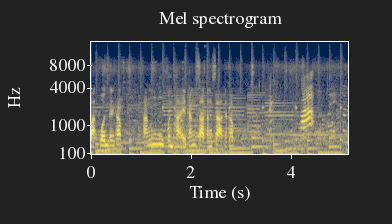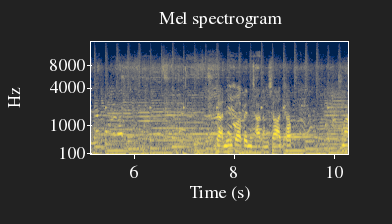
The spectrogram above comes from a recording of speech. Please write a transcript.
ปะปนกันครับ ทั้งคนไทยทั้งชาวต่างชาตินะครับพระด้านนี้ก็เป็นชาวต่างชาติครับ มา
